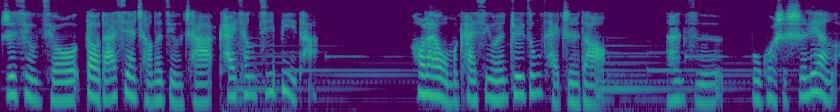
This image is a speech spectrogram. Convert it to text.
只请求到达现场的警察开枪击毙他。后来我们看新闻追踪才知道，男子不过是失恋了，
